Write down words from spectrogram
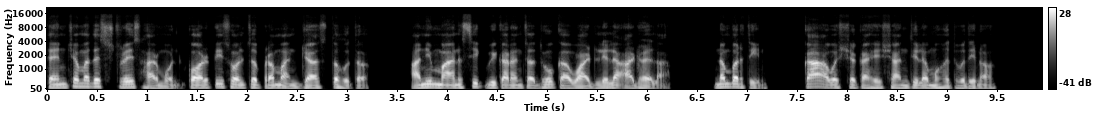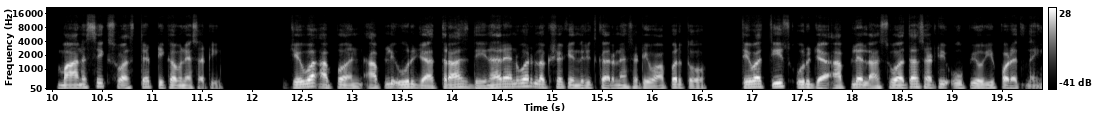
त्यांच्यामध्ये स्ट्रेस हार्मोन कॉर्टिसॉलचं प्रमाण जास्त होतं आणि मानसिक विकारांचा धोका वाढलेला आढळला. नंबर तीन का आवश्यक आहे शांतीला महत्त्व देणं? मानसिक स्वास्थ्य टिकवण्यासाठी. जेव्हा आपण आपली ऊर्जा त्रास देणाऱ्यांवर लक्ष केंद्रित करण्यासाठी वापरतो तेव्हा तीच ऊर्जा आपल्याला स्वतःसाठी उपयोगी पडत नाही.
